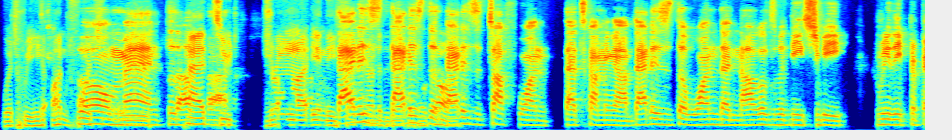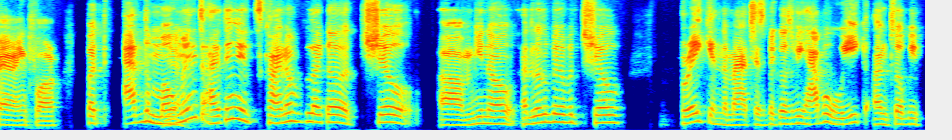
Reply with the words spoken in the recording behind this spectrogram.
which we unfortunately oh man, had to draw in the that is the that is the Cup. that is the tough one that's coming up. That is the one that Nagelsmann needs to be really preparing for. But at the moment, I think it's kind of like a chill, um, you know, a little bit of a chill break in the matches because we have a week until we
